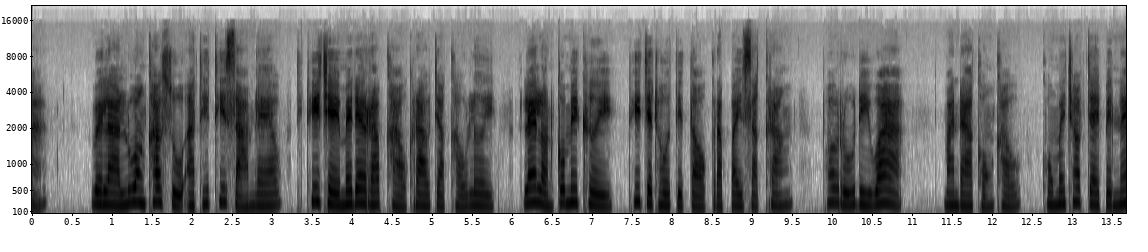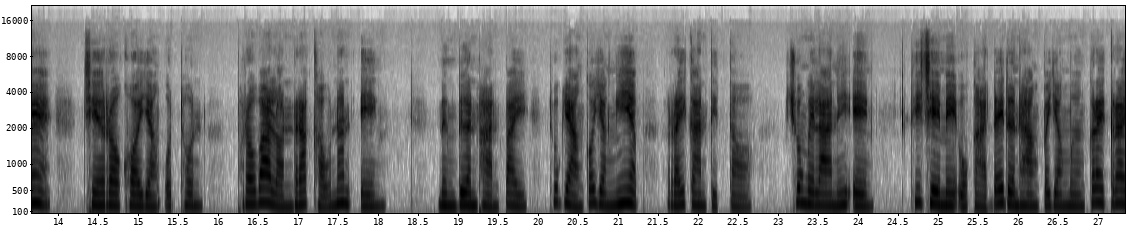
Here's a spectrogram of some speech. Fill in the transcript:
15 เวลาล่วงเข้าสู่อาทิตย์ที่สามแล้ว ที่เชไม่ได้รับข่าวคราวจากเขาเลย และหล่อนก็ไม่เคย ที่จะโทรติดต่อกลับไปสักครั้ง เพราะรู้ดีว่า มารดาของเขาคงไม่ชอบใจเป็นแน่ เชรอคอยอย่างอดทน เพราะว่าหลอนรักเขานั่นเอง หนึ่งเดือนผ่านไป ทุกอย่างก็ยังเงียบ ไร้การติดต่อ ช่วงเวลานี้เอง ที่เชเมโอกาสได้เดินทางไปยังเมืองใกล้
